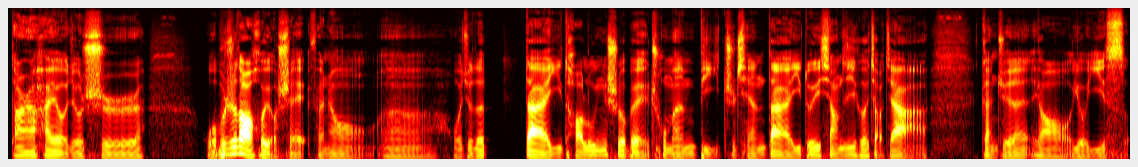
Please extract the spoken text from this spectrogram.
当然，还有就是，我不知道会有谁。反正，嗯，我觉得带一套录音设备出门，比之前带一堆相机和脚架，感觉要有意思。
